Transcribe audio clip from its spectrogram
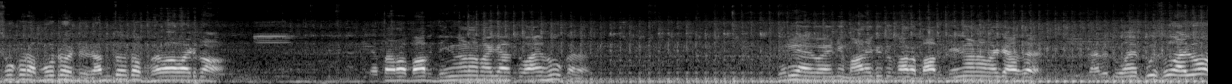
છોકરો મોટો રમતો હતો ફરવાવાડીમાં કે તારો બાપ ધીંગાણામાં ગયા, તું આ શું કરે? ઘરે આવ્યો, એની મારે કીધું, મારો બાપ ધીંગાણામાં ગયા છે. ત્યારે તું અહીં પૂછવા આવ્યો?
